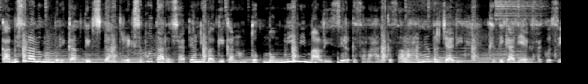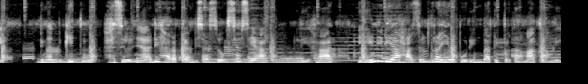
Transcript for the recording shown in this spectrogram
kami selalu memberikan tips dan trik seputar resep yang dibagikan untuk meminimalisir kesalahan-kesalahan yang terjadi ketika dieksekusi. Dengan begitu, hasilnya diharapkan bisa sukses ya. Lihat, ini dia hasil trial puding batik pertama kami.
